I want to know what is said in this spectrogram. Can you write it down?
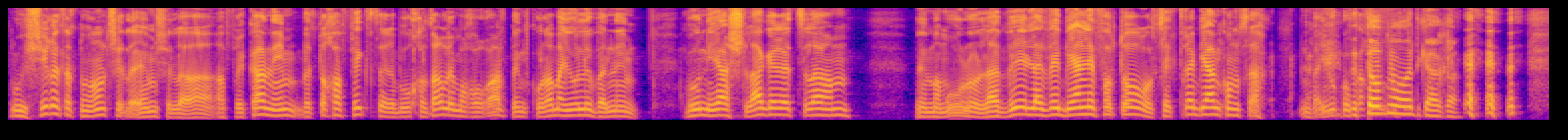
הוא השאיר את התמונות שלהם, של האפריקנים, בתוך הפיקצר, והוא חזר למחרת, והם כולם היו לבנים. והוא נהיה שלאגר אצלם, והם אמרו לו, להביא, להביא ביאן לפוטו, זה טרי ביאן קומסה. זה טוב מאוד ככה.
